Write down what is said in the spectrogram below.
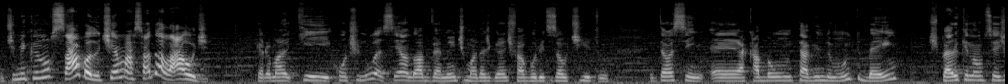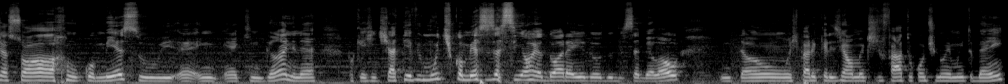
Um time que no sábado tinha amassado a Loud, que, era uma, que continua sendo, obviamente, uma das grandes favoritas ao título. Então, assim, é, acabam tá vindo muito bem. Espero que não seja só o começo é, é, que engane, né? Porque a gente já teve muitos começos assim ao redor aí do, do, do CBLOL. Então, espero que eles realmente, de fato, continuem muito bem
